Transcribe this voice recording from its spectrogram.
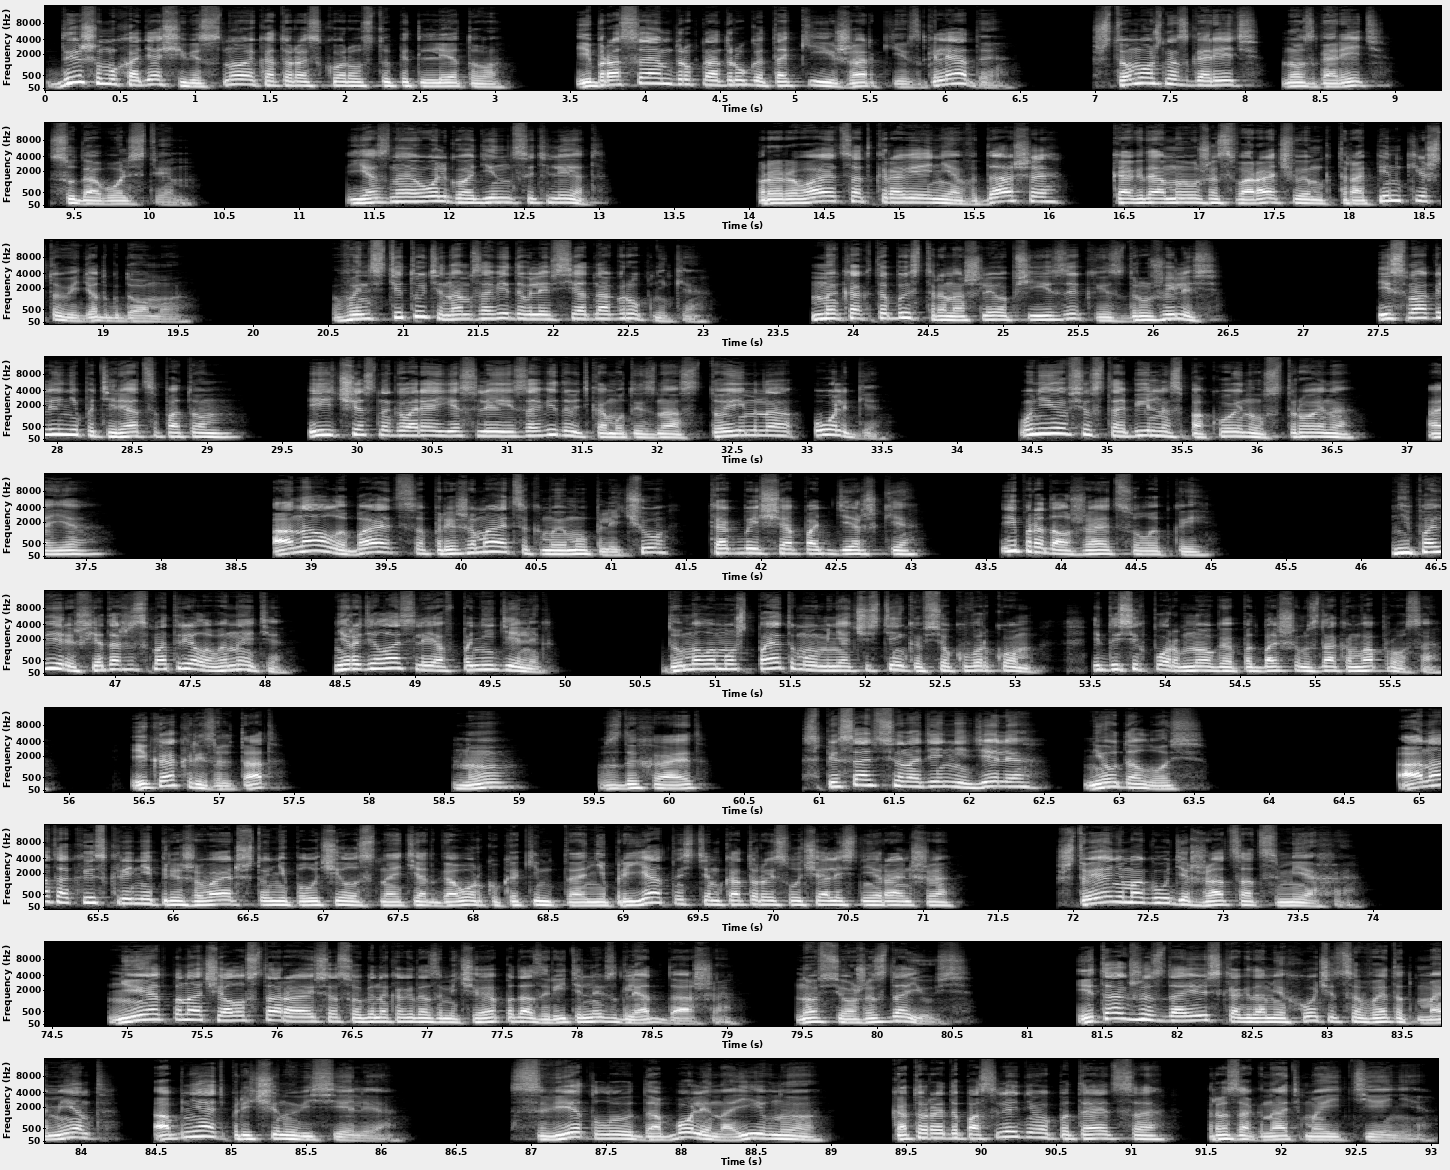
Дышим уходящей весной, которая скоро уступит лету, и бросаем друг на друга такие жаркие взгляды, что можно сгореть, но сгореть с удовольствием. Я знаю Ольгу 11 лет. Прорываются откровения в Даше, когда мы уже сворачиваем к тропинке, что ведет к дому. В институте нам завидовали все одногруппники. Мы как-то быстро нашли общий язык и сдружились. И смогли не потеряться потом. И, честно говоря, если и завидовать кому-то из нас, то именно Ольге. У нее все стабильно, спокойно, устроено. А я... Она улыбается, прижимается к моему плечу, как бы ища поддержки, и продолжает с улыбкой. Не поверишь, я даже смотрела в инете, не родилась ли я в понедельник. Думала, может, поэтому у меня частенько все кувырком, и до сих пор многое под большим знаком вопроса. И как результат? Ну, вздыхает. Списать все на день недели не удалось. Она так искренне переживает, что не получилось найти отговорку каким-то неприятностям, которые случались с ней раньше, что я не могу удержаться от смеха. Нет, поначалу стараюсь, особенно когда замечаю подозрительный взгляд Даши. Но все же сдаюсь. И также сдаюсь, когда мне хочется в этот момент обнять причину веселья. Светлую, до боли наивную, которая до последнего пытается разогнать мои тени.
